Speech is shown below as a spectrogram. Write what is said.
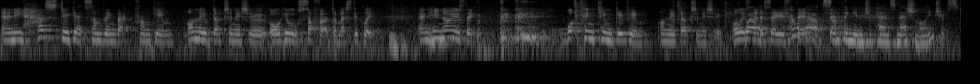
And he has to get something back from Kim on the abduction issue or he'll suffer domestically. And he knows that what can Kim give him on the abduction issue? All he's well, going to say is how that. about that- something in Japan's national interest?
